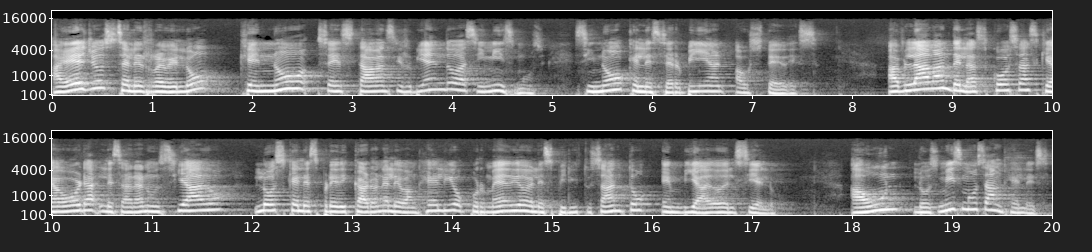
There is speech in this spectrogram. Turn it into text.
A ellos se les reveló que no se estaban sirviendo a sí mismos, sino que les servían a ustedes. Hablaban de las cosas que ahora les han anunciado los que les predicaron el Evangelio por medio del Espíritu Santo enviado del cielo. Aún los mismos ángeles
